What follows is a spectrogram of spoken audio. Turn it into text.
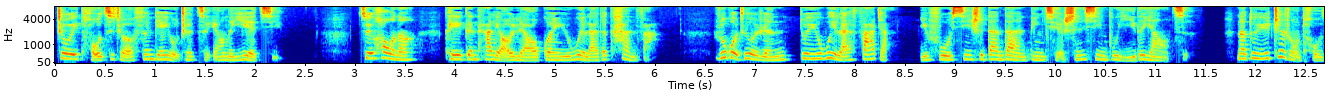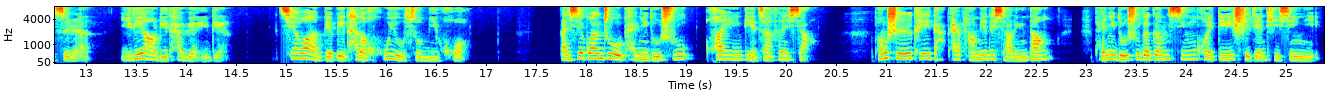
这位投资者分别有着怎样的业绩。最后呢，可以跟他聊一聊关于未来的看法。如果这个人对于未来发展一副信誓旦旦并且深信不疑的样子，那对于这种投资人一定要离他远一点，千万别被他的忽悠所迷惑。感谢关注陪你读书，欢迎点赞分享，同时可以打开旁边的小铃铛，陪你读书的更新会第一时间提醒你。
